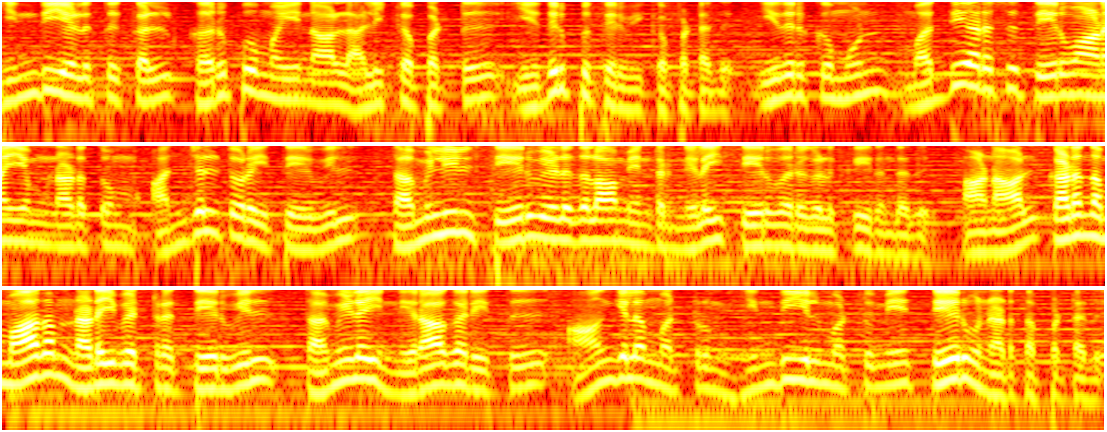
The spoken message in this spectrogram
ஹிந்தி எழுத்துக்கள் கருப்பு மையினால் அளிக்கப்பட்டு எதிர்ப்பு தெரிவிக்கப்பட்டது. இதற்கு முன் மத்திய அரசு தேர்வாணையம் நடத்தும் அஞ்சல் துறை தேர்வில் தமிழில் தேர்வு எழுதலாம் என்ற நிலை தேர்வர்களுக்கு இருந்தது. ஆனால் கடந்த மாதம் நடைபெற்ற தேர்வில் தமிழை நிராகரித்து ஆங்கிலம் மற்றும் ஹிந்தியில் மட்டுமே தேர்வு நடத்தப்பட்டது.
